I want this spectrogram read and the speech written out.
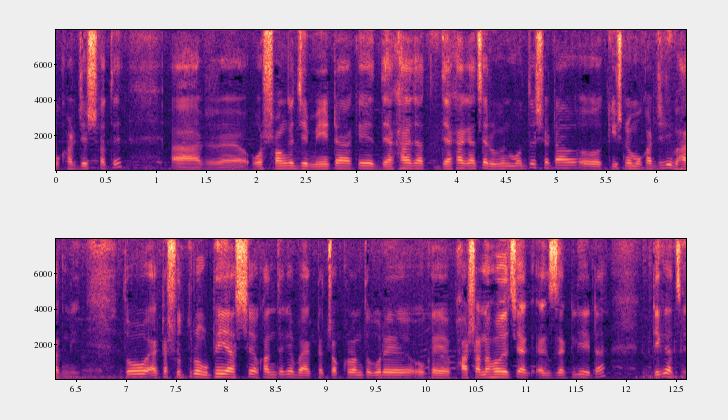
মুখার্জির সাথে। আর ওর সঙ্গে যে মেয়েটাকে দেখা যা দেখা গেছে রুমের মধ্যে সেটা কৃষ্ণ মুখার্জিরই ভাগ্নি। তো একটা সূত্র উঠেই আসছে ওখান থেকে বা একটা চক্রান্ত করে ওকে ফাঁসানো হয়েছে এক্স্যাক্টলি এটা ঠিক আছে?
